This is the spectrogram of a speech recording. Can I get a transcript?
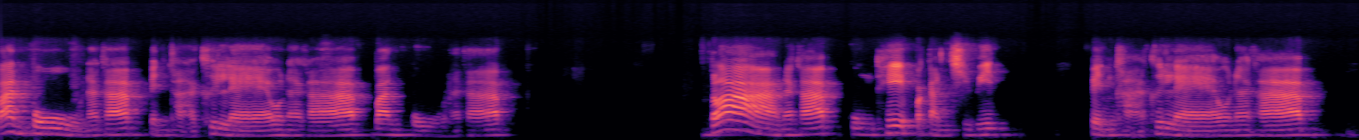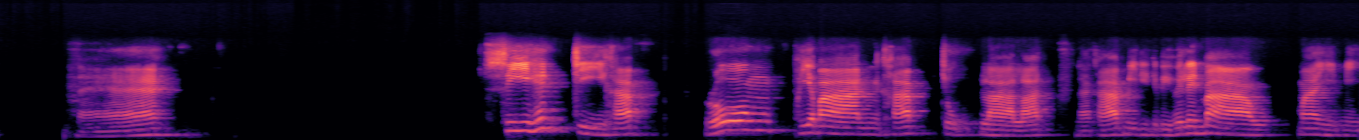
บ้านปูนะครับ เป็นขาขึ้นแล้วนะครับ บ้านปูนะครับกล้านะครับ กรุงเทพประกันชีวิต เป็นขาขึ้นแล้วนะครับนะ CHG ครับ โรงพยาบาลครับ จุฬารัตน์นะครับ มี DTB ให้เล่นเปล่าไม่มี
